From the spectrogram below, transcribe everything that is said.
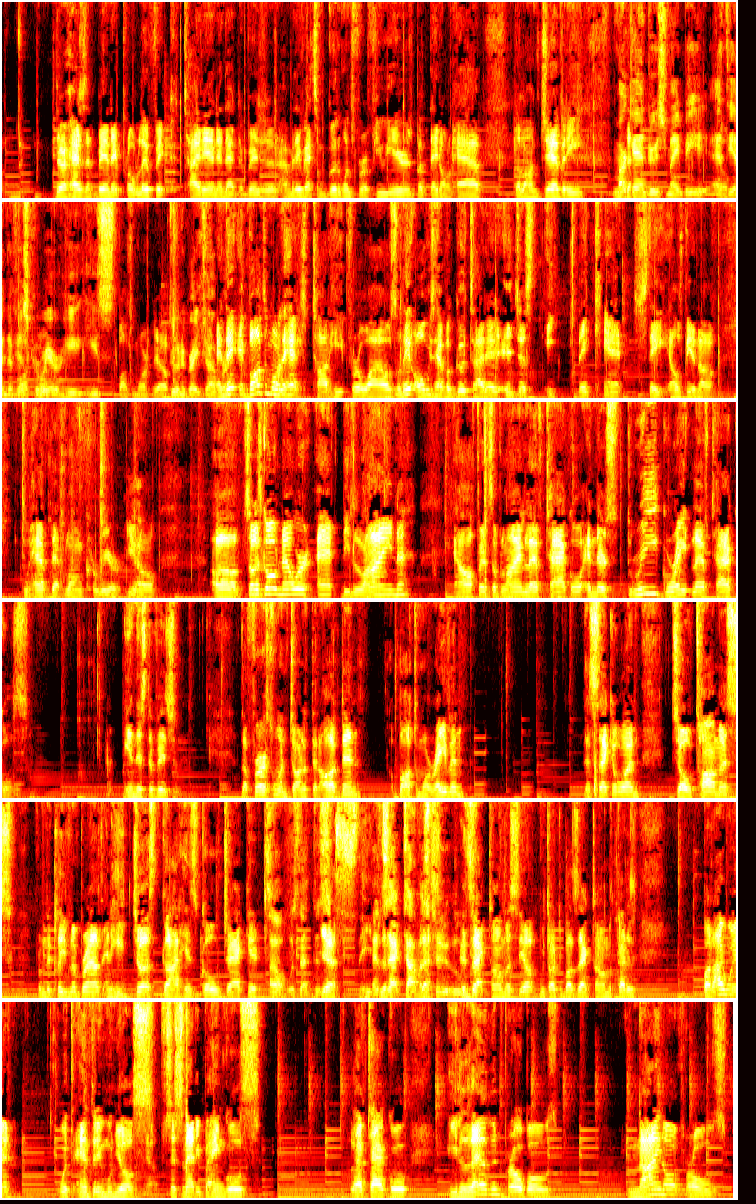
there hasn't been a prolific tight end in that division. I mean, they've had some good ones for a few years, but they don't have the longevity. Mark Andrews may be at the end of his Baltimore. career. He he's Baltimore, yeah. doing a great job. And right they, in Baltimore, they had Todd Heap for a while, so they always have a good tight end. It just he, they can't stay healthy enough to have that long career, you Yeah. know. Uh, so let's go. Now we're at the line, offensive line, left tackle, and there's three great left tackles in this division. The first one, Jonathan Ogden, a Baltimore Raven. The second one, Joe Thomas from the Cleveland Browns, and he just got his gold jacket. Oh, was that this? Yes, he- and Zach Thomas too. Who and Zach Thomas, yep. We talked about Zach Thomas got his, but I went with Anthony Munoz, Yeah. Cincinnati Bengals, left tackle, eleven Pro Bowls, nine All Pros,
